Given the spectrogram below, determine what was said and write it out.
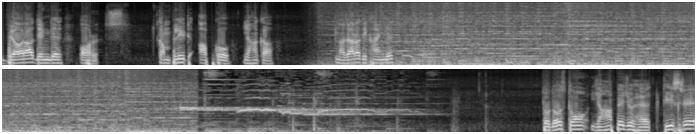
ब्यौरा देंगे और कंप्लीट आपको यहाँ का नज़ारा दिखाएँगे। तो दोस्तों, यहाँ पे जो है तीसरे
